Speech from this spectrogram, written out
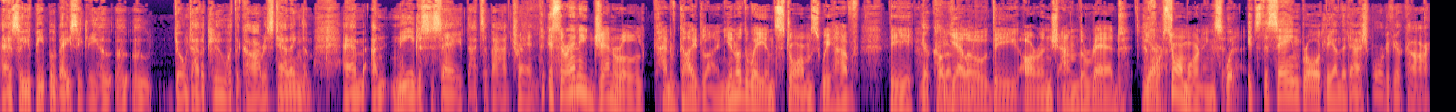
Uh, so you have people basically who, who, who don't have a clue what the car is telling them. Um, and needless to say, that's a bad trend. Is there any general kind of guideline? You know, the way in storms we have the yellow, coding. the orange, and the red yeah. for storm warnings. Well, it's the same broadly on the dashboard of your car.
